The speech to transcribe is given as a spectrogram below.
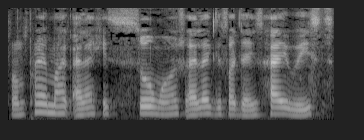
from primark. I like it so much. I like the fact that it's high waist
